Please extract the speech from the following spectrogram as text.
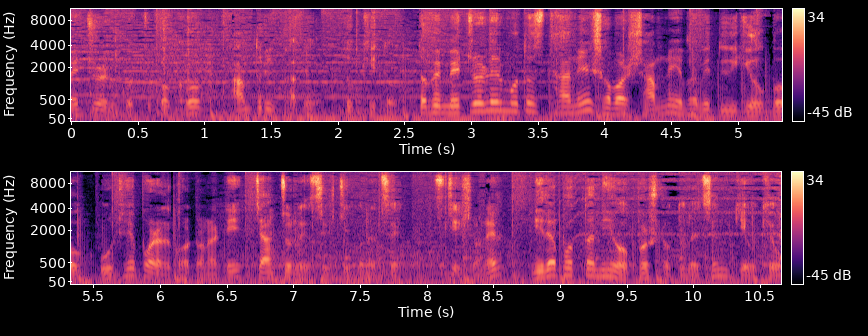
মেট্রো রেল কর্তৃপক্ষ আন্তরিকভাবে দুঃখিত। তবে মেট্রো রেলের মতো স্থানে সবার সামনে এভাবে দুই যুবক উঠে পড়ার ঘটনাটি চাঞ্চল্যের সৃষ্টি করেছে। স্টেশনের নিরাপত্তা নিয়েও প্রশ্ন তুলেছেন কেউ কেউ।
